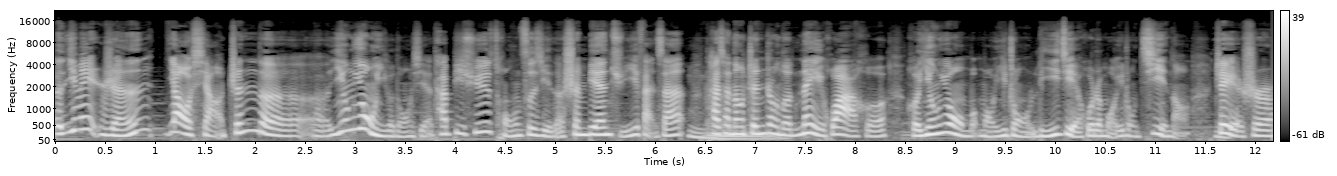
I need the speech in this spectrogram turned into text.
呃，因为人要想真的呃应用一个东西，他必须从自己的身边举一反三，嗯他才能真正的内化和和应用某某一种理解或者某一种技能。这也是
